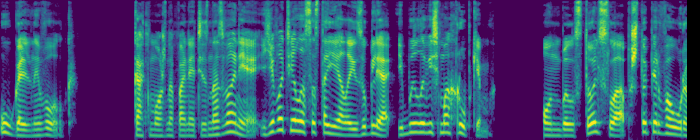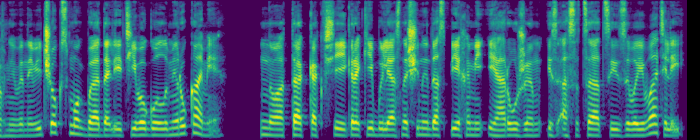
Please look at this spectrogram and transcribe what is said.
Угольный волк. Как можно понять из названия, его тело состояло из угля и было весьма хрупким. Он был столь слаб, что первоуровневый новичок смог бы одолеть его голыми руками. Ну а так как все игроки были оснащены доспехами и оружием из Ассоциации Завоевателей,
